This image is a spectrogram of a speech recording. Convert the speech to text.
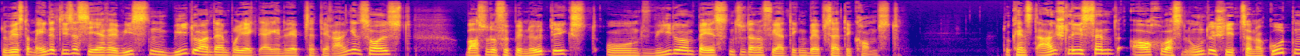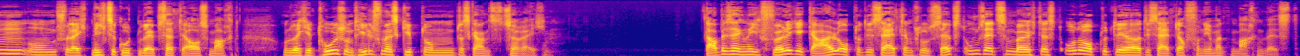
Du wirst am Ende dieser Serie wissen, wie du an dein Projekt eigene Webseite rangehen sollst, was du dafür benötigst und wie du am besten zu deiner fertigen Webseite kommst. Du kennst anschließend auch, was den Unterschied zu einer guten und vielleicht nicht so guten Webseite ausmacht und welche Tools und Hilfen es gibt, um das Ganze zu erreichen. Dabei ist eigentlich völlig egal, ob du die Seite am Schluss selbst umsetzen möchtest oder ob du dir die Seite auch von jemandem machen lässt.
